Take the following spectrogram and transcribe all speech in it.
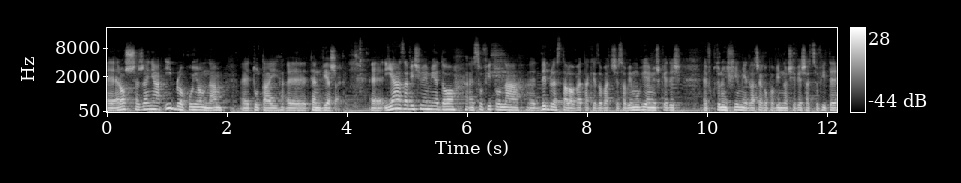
e, rozszerzenia i blokują nam tutaj ten wieszak. Ja zawiesiłem je do sufitu na dyble stalowe, takie zobaczcie sobie, mówiłem już kiedyś w którymś filmie, dlaczego powinno się wieszać sufity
